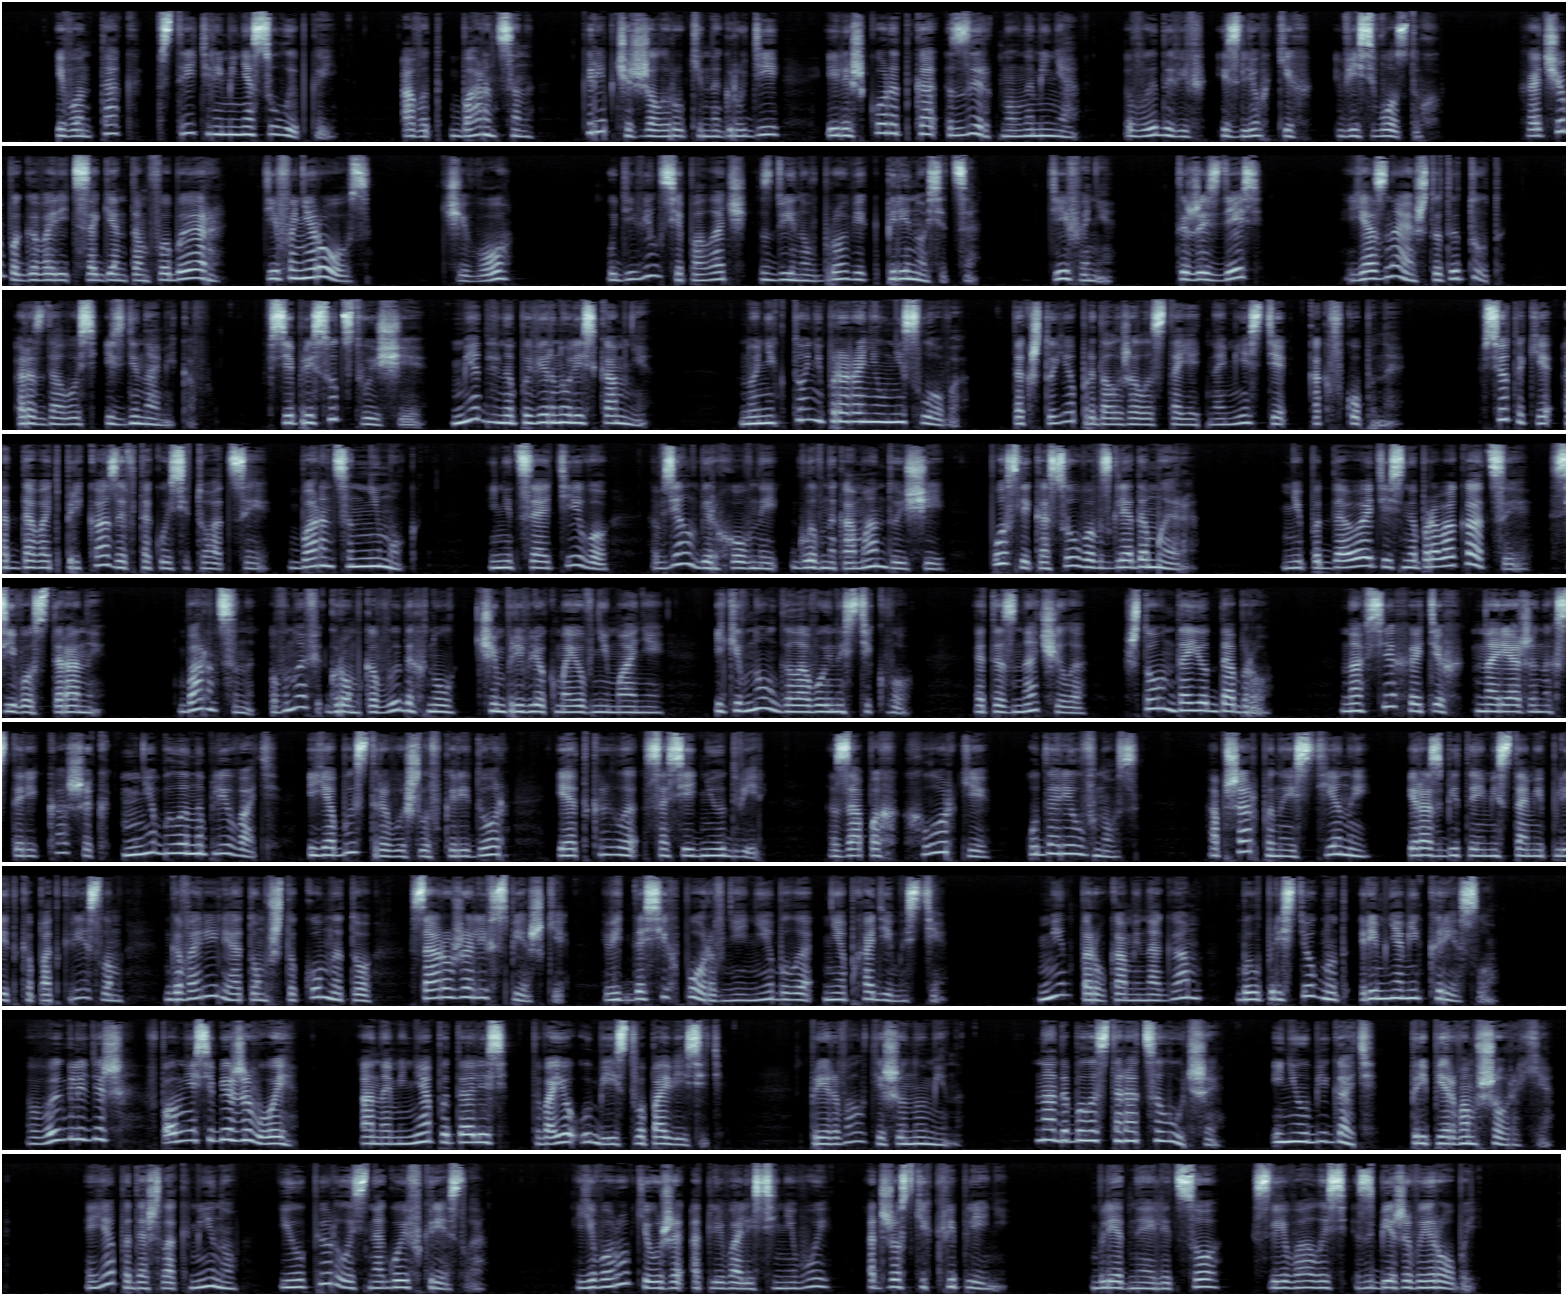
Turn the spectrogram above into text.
и вон так встретили меня с улыбкой. А вот Барнсон крепче сжал руки на груди и лишь коротко зыркнул на меня, выдавив из легких весь воздух. «Хочу поговорить с агентом ФБР Тиффани Роуз». «Чего?» — удивился палач, сдвинув брови к переносице. «Тиффани, ты же здесь? Я знаю, что ты тут», — раздалось из динамиков. Все присутствующие медленно повернулись ко мне, но никто не проронил ни слова, так что я продолжала стоять на месте, как вкопанная. все таки отдавать приказы в такой ситуации Барнсон не мог. Инициативу взял верховный главнокомандующий после косого взгляда мэра. «Не поддавайтесь на провокации с его стороны». Барнсон вновь громко выдохнул, чем привлек мое внимание, и кивнул головой на стекло. Это значило, что он дает добро. На всех этих наряженных старикашек мне было наплевать, и я быстро вышла в коридор и открыла соседнюю дверь. Запах хлорки ударил в нос. Обшарпанные стены и разбитая местами плитка под креслом говорили о том, что комнату сооружали в спешке, ведь до сих пор в ней не было необходимости. Мин по рукам и ногам был пристегнут ремнями к креслу. «Выглядишь вполне себе живой, а на меня пытались твое убийство повесить», — прервал тишину Мин. «Надо было стараться лучше и не убегать при первом шорохе». Я подошла к Мину и уперлась ногой в кресло. Его руки уже отливали синевой от жестких креплений. Бледное лицо сливалось с бежевой робой.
